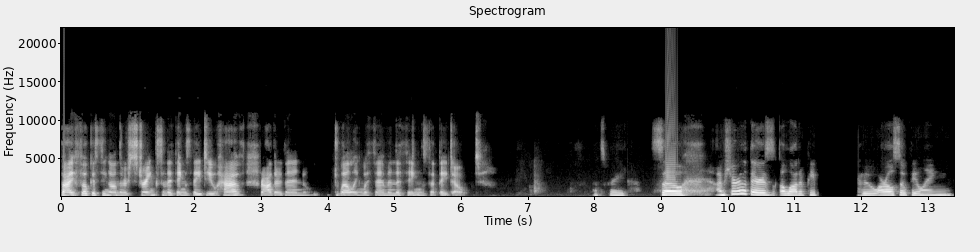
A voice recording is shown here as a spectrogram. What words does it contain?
by focusing on their strengths and the things they do have rather than dwelling with them and the things that they don't. That's great. So I'm sure that there's a lot of people who are also feeling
